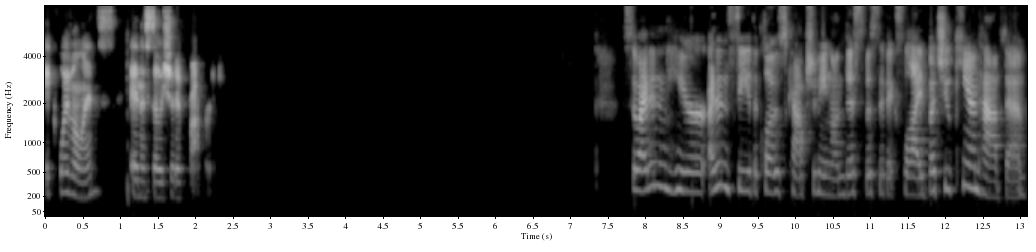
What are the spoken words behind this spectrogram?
equivalence, and associative property. So I didn't hear, I didn't see the closed captioning on this specific slide, but you can have them.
